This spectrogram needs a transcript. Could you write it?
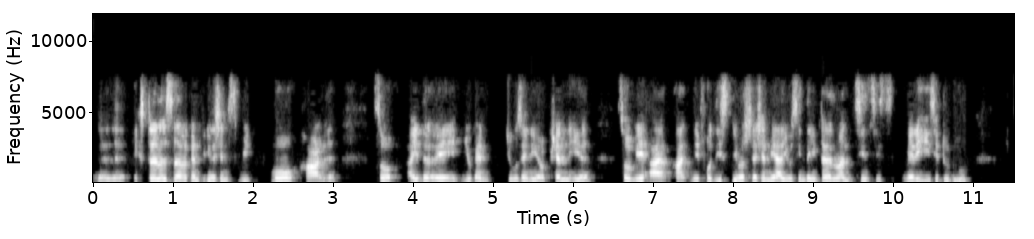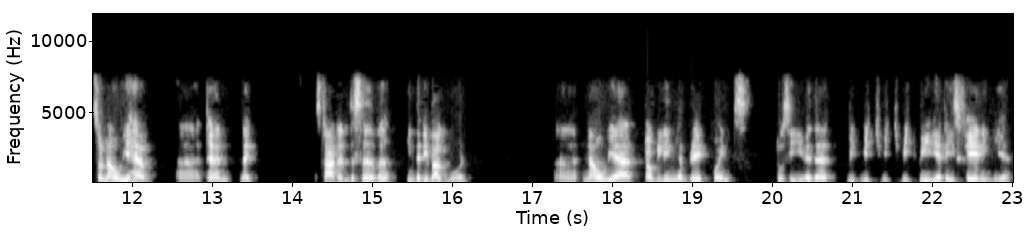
The, the external server configuration is bit more harder. So either way you can choose any option here. So we are for this demonstration we are using the internal one since it's very easy to do. So now we have uh, turned like started the server in the debug mode. Uh, now we are toggling the breakpoints to see whether which which which mediator is failing here.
